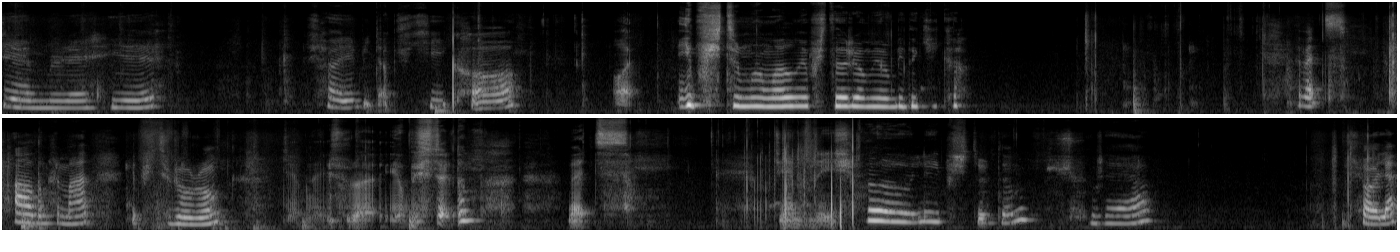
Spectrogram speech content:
Cemre'yi şöyle bir dakika. Ay, yapıştırmam lazım. Yapıştıramıyorum. Bir dakika. Evet. Aldım hemen. Yapıştırıyorum. Cemre'yi şuraya yapıştırdım. Evet. Cemre'yi şöyle yapıştırdım. Şuraya. Şöyle.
